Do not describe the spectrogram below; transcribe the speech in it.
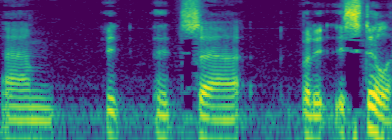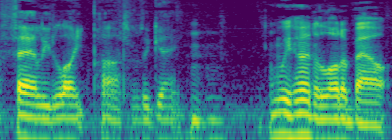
Um, it, it's uh, but it, it's still a fairly light part of the game. And we heard a lot about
